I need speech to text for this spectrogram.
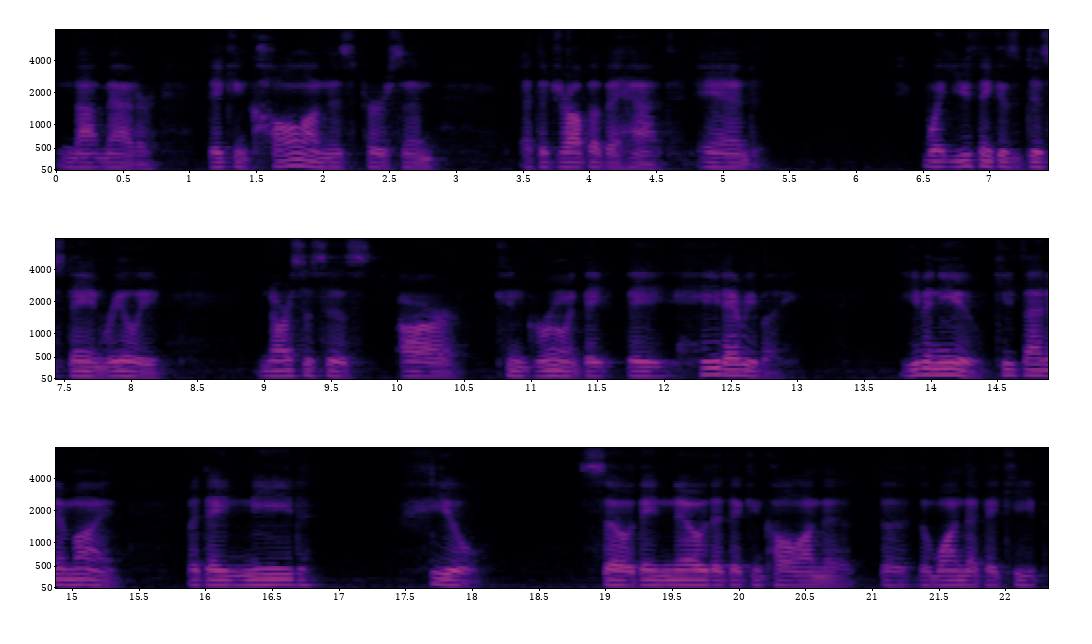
not matter. They can call on this person at the drop of a hat. And what you think is disdain, really, narcissists are congruent. They, they hate everybody, even you. Keep that in mind. But they need fuel. So they know that they can call on the, the, the one that they keep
